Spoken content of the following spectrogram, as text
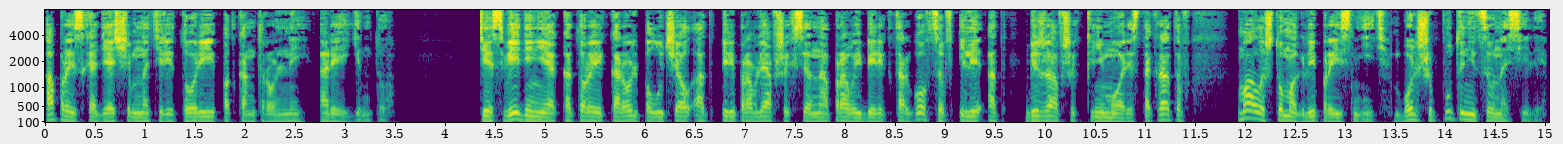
о происходящем на территории подконтрольной регенту. Те сведения, которые король получал от переправлявшихся на правый берег торговцев или от бежавших к нему аристократов, мало что могли прояснить, больше путаницы вносили.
